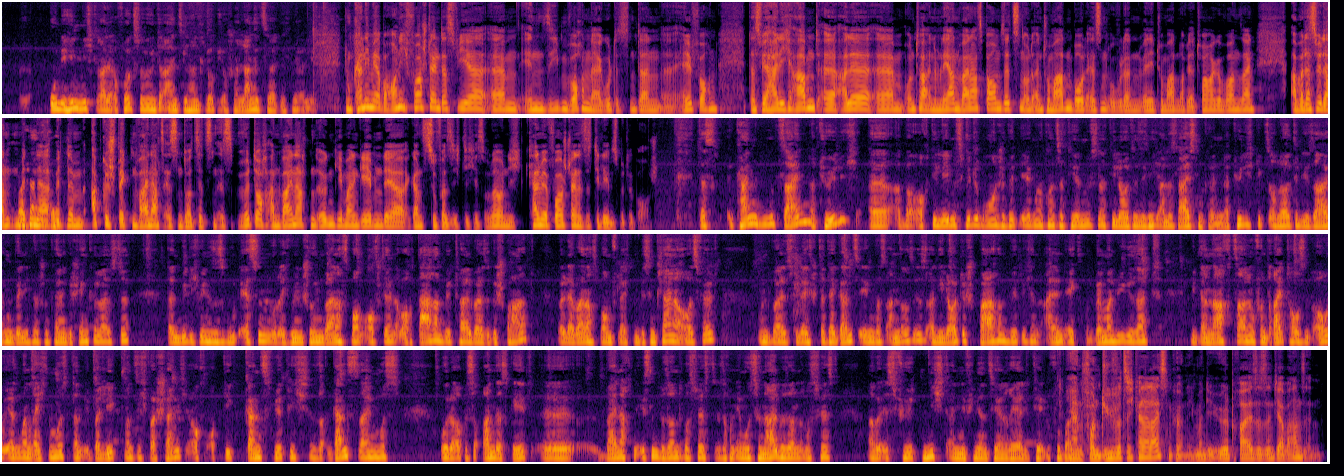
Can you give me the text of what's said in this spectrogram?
ohnehin nicht gerade erfolgsverwöhnte Einzelhandel, glaube ich, auch schon lange Zeit nicht mehr erlebt. Nun kann ich mir aber auch nicht vorstellen, dass wir ähm, in sieben Wochen, na gut, es sind dann äh, elf Wochen, dass wir Heiligabend äh, alle ähm, unter einem leeren Weihnachtsbaum sitzen und ein Tomatenbrot essen, obwohl dann werden die Tomaten auch wieder teurer geworden sein, aber dass wir dann mit, einer, mit einem abgespeckten Weihnachtsessen dort sitzen. Es wird doch an Weihnachten irgendjemanden geben, der ganz zuversichtlich ist, oder? Und ich kann mir vorstellen, das ist die Lebensmittelbranche. Das kann gut sein, natürlich, äh, aber auch die Lebensmittelbranche wird irgendwann konstatieren müssen, dass die Leute sich nicht alles leisten können. Natürlich gibt es auch Leute, die sagen, wenn ich mir schon keine Geschenke leiste, dann will ich wenigstens gut essen oder ich will einen schönen Weihnachtsbaum aufstellen. Aber auch daran wird teilweise gespart, weil der Weihnachtsbaum vielleicht ein bisschen kleiner ausfällt und weil es vielleicht statt der Gans irgendwas anderes ist. Also die Leute sparen wirklich an allen Ecken. Und wenn man, wie gesagt, mit einer Nachzahlung von 3000 Euro irgendwann rechnen muss, dann überlegt man sich wahrscheinlich auch, ob die Gans wirklich ganz sein muss oder ob es auch anders geht. Äh, Weihnachten ist ein besonderes Fest, ist auch ein emotional besonderes Fest aber es führt nicht an den finanziellen Realitäten vorbei. Ja, ein Fondue wird sich keiner leisten können. Ich meine, die Ölpreise sind ja Wahnsinn.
